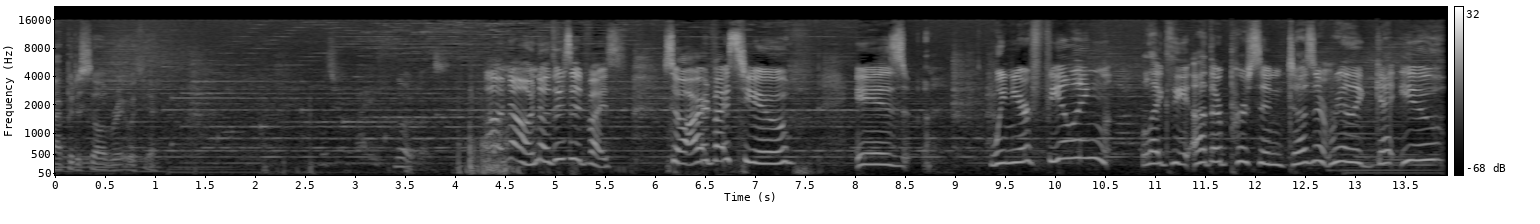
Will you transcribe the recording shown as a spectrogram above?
Happy to celebrate with you. What's your advice? No advice. Oh, no, no, there's advice. So, our advice to you is when you're feeling like the other person doesn't really get you,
